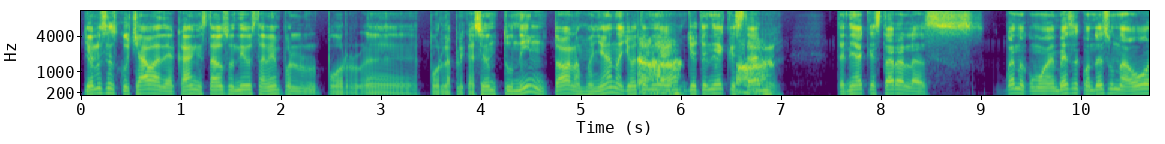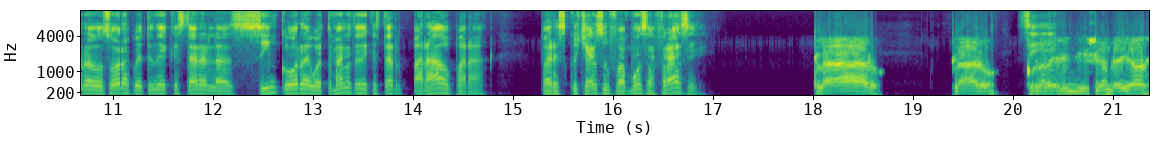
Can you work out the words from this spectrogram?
Yo los escuchaba de acá en Estados Unidos también por por, eh, por la aplicación TuneIn todas las mañanas. Yo tenía yo tenía que estar tenía que estar a las, bueno, como en veces cuando es una hora, dos horas, pues tenía que estar a las cinco horas de Guatemala, tenía que estar parado para, para escuchar su famosa frase. Claro, claro. Con la bendición de Dios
